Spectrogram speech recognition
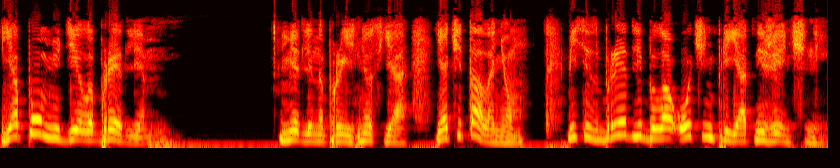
«Я помню дело Брэдли», — медленно произнес я. «Я читал о нем. Миссис Брэдли была очень приятной женщиной».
